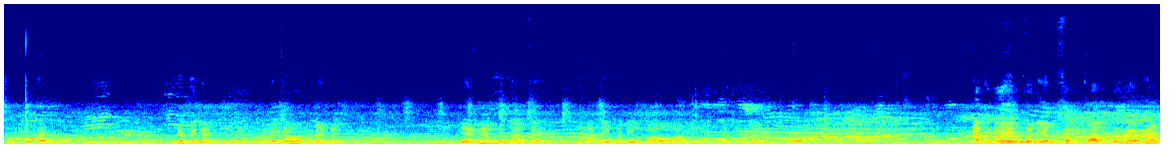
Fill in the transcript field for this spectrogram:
sentuhan pegang tangan adakah awak benarkan? Jangan benarkan. Sebab daripada bawah kita nak kena aku tengah rekod yang support program eh?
